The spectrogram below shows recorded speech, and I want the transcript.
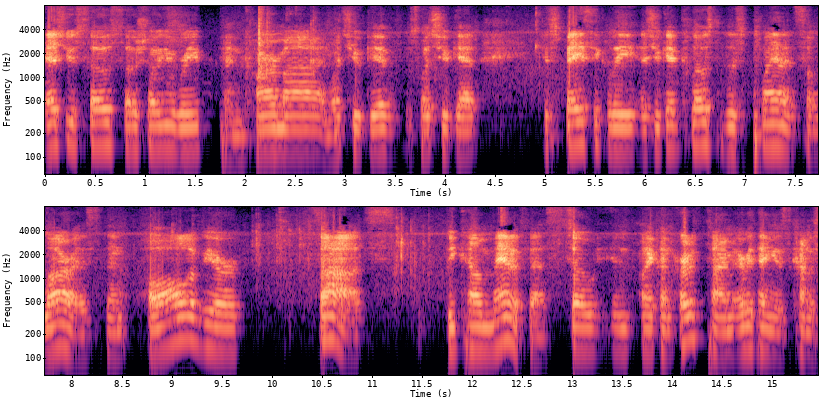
as you sow, so shall you reap, and karma, and what you give is what you get. It's basically as you get close to this planet Solaris, then all of your thoughts become manifest. So, in like on Earth time, everything is kind of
